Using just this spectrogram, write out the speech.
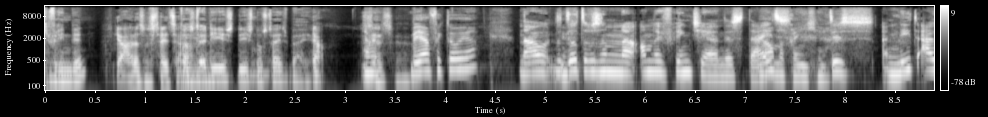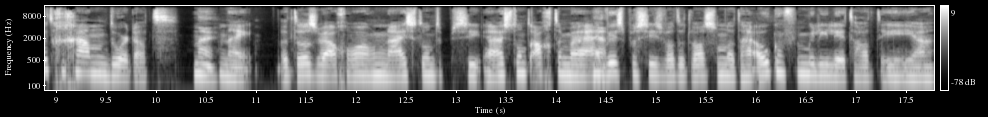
je vriendin? Ja, dat is nog steeds Dat aan. is, die, is, die is nog steeds bij je? Ja. En Bij jou, Victoria? Nou, dat was een eh, ander vriendje destijds. Een ander vriendje. Het is niet uitgegaan door dat. Nee. Nee. Dat was wel gewoon, hij stond, precies, hij stond achter me. Hij Ja. wist precies wat het was, omdat hij ook een familielid had die, ja,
